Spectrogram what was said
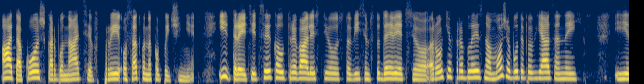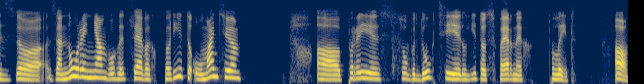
а також карбонатів при осадконакопиченні. І третій цикл тривалістю 108-109 років приблизно може бути пов'язаний із зануренням вуглецевих порід у мантію при субдукції літосферних плит. О,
